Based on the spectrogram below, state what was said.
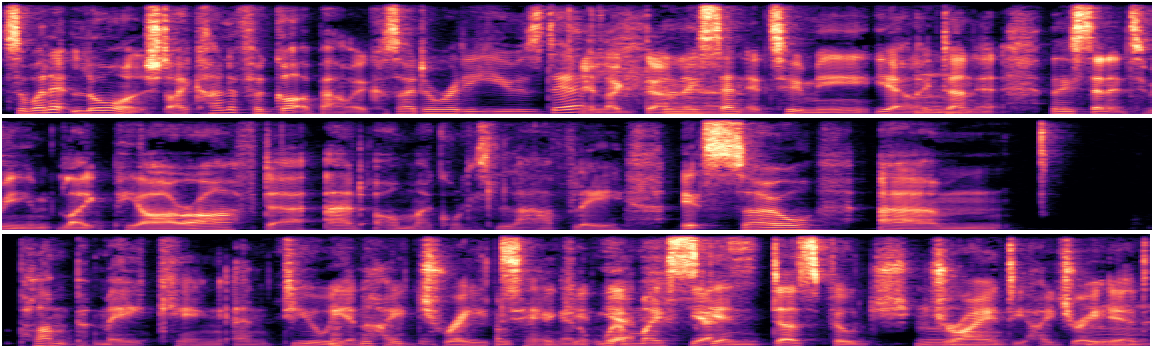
So when it launched, I kind of forgot about it because I'd already used it. You, like, done and they it. sent it to me. Yeah, like hmm. done it. And they sent it to me like PR after, and oh my god, it's lovely. It's so. um plump making and dewy and hydrating and making, when my skin yes. does feel dry and dehydrated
